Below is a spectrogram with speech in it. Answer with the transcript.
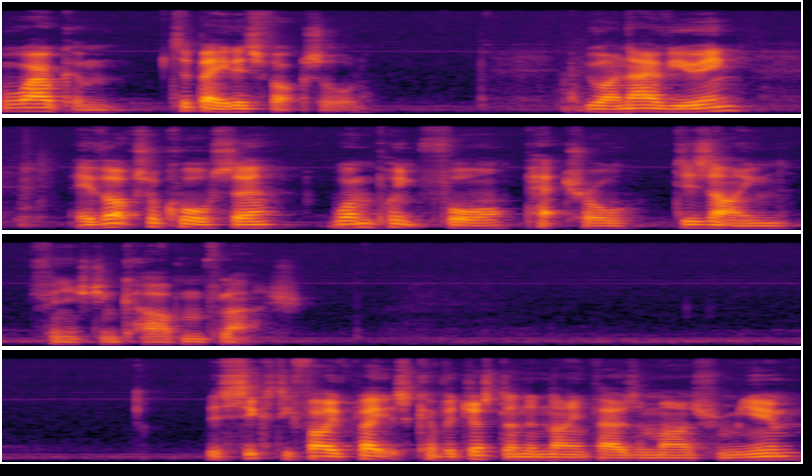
welcome to Baylis Vauxhall. You are now viewing a Vauxhall Corsa 1.4 petrol design finished in carbon flash. This 65 plate is covered just under 9,000 miles from you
